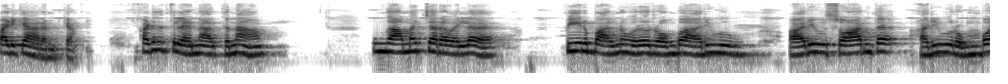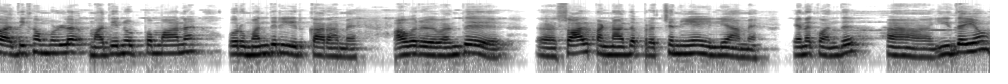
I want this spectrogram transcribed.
படிக்க ஆரம்பிக்கிறான். கடிதத்தில் என்ன இருக்குன்னா உங்கள் அமைச்சரவையில் பீர்பால்னு ஒரு ரொம்ப அறிவு அறிவு சார்ந்த அறிவு ரொம்ப அதிகமுள்ள மதிநுட்பமான ஒரு மந்திரி இருக்காராமே. அவர் வந்து சால்வ் பண்ணாத பிரச்சனையே இல்லையாமே. எனக்கு வந்து இதையும்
